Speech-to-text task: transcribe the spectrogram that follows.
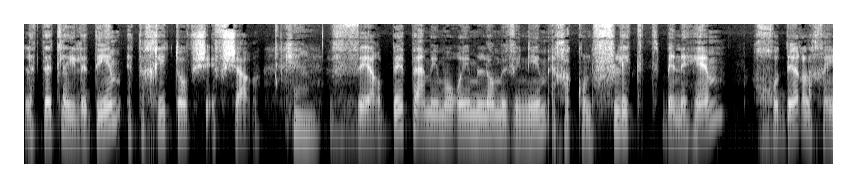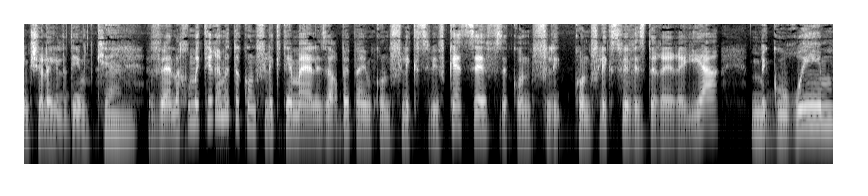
לתת לילדים את הכי טוב שאפשר. כן. והרבה פעמים הורים לא מבינים איך הקונפליקט ביניהם חודר לחיים של הילדים. כן. ואנחנו מכירים את הקונפליקטים האלה, זה הרבה פעמים קונפליקט סביב כסף, זה קונפליק, קונפליקט סביב הסדרי ראייה, מגורים,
